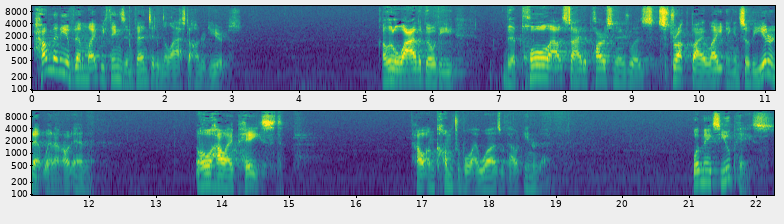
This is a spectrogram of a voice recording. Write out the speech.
how many of them might be things invented in the last 100 years? A little while ago, the, the pole outside the parsonage was struck by lightning, and so the internet went out, and Oh, how I paced. How uncomfortable I was without internet. What makes you pace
